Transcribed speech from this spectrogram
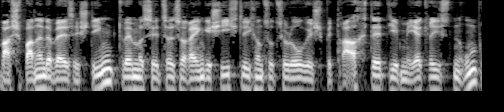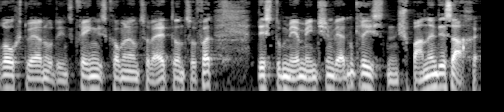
was spannenderweise stimmt, wenn man es jetzt also rein geschichtlich und soziologisch betrachtet, je mehr Christen umbracht werden oder ins Gefängnis kommen und so weiter und so fort, desto mehr Menschen werden Christen. Spannende Sache.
